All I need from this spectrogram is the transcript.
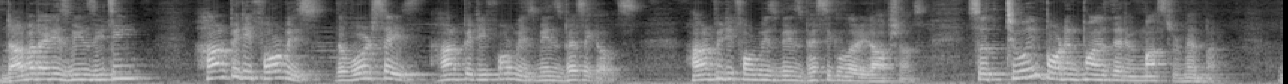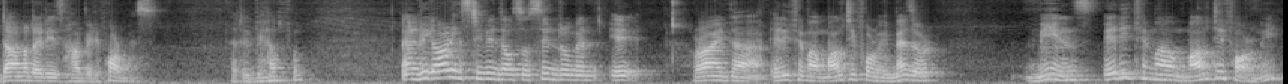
Dermatitis means itching Herpetiformis, the word says herpetiformis means vesicles. Herpetiformis means vesicular eruptions. So two important points that we must remember. Dermatitis herpetiformis. That will be helpful. And regarding Stevens-Johnson syndrome and a write the uh, erythema multiforme major means erythema multiforme.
